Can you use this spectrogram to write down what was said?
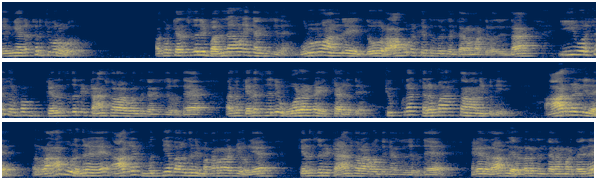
ಹೆಂಗೆ ಅಂದರೆ ಖರ್ಚು ಬರ್ಬೋದು. ಅಥವಾ ಕೆಲಸದಲ್ಲಿ ಬದಲಾವಣೆ ಚಾನ್ಸಸ್ ಇದೆ ಗುರುನು ಅಲ್ಲೇ ಇದ್ದು ರಾಹು ನಕ್ಷತ್ರದಲ್ಲಿ ಸಂಚಾರ ಮಾಡ್ತಿರೋದ್ರಿಂದ ಈ ವರ್ಷ ಸ್ವಲ್ಪ ಕೆಲಸದಲ್ಲಿ ಟ್ರಾನ್ಸ್ಫರ್ ಆಗುವಂತ ಚಾನ್ಸಸ್ ಇರುತ್ತೆ. ಅಥವಾ ಕೆಲಸದಲ್ಲಿ ಓಡಾಟ ಹೆಚ್ಚಾಗುತ್ತೆ. ಶುಕ್ರ ಕರ್ಮಸ್ಥಾನಾಧಿಪತಿ ಆರರಲ್ಲಿದೆ. ರಾಹುಲ್ ಅಂದ್ರೆ ಆಗಸ್ಟ್ ಮಧ್ಯಭಾಗದಲ್ಲಿ ಮಕರ ರಾಶಿಯವರಿಗೆ ಕೆಲಸದಲ್ಲಿ ಟ್ರಾನ್ಸ್ಫರ್ ಆಗುವಂತ ಚಾನ್ಸಸ್ ಇರುತ್ತೆ. ಯಾಕಂದ್ರೆ ರಾಹು ಎರಡರ ಸಂಚಾರ ಮಾಡ್ತಾ ಇದೆ.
